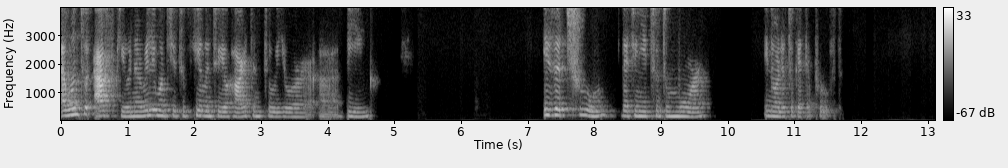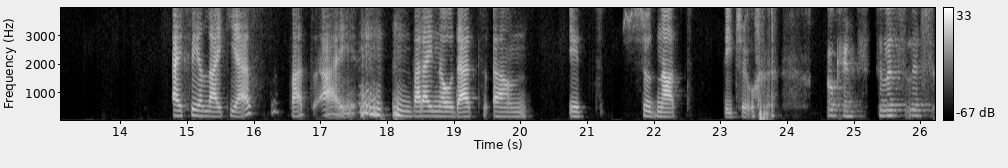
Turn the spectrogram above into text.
I want to ask you, and I really want you to feel into your heart, into your uh, being. Is it true that you need to do more in order to get approved? I feel like yes, but I but I know that um, it should not be true okay so let's let's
